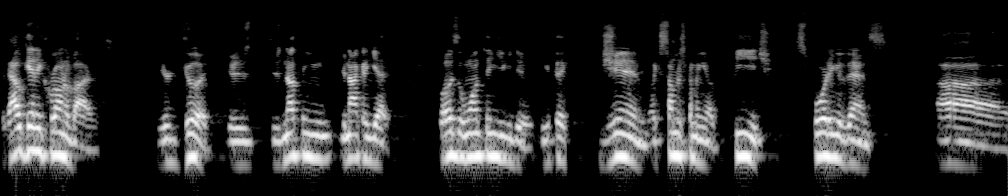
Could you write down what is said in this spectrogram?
without getting coronavirus, you're good. There's there's nothing. You're not gonna get it. What is the one thing you can do? You pick gym, like summer's coming up, beach, sporting events, uh,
